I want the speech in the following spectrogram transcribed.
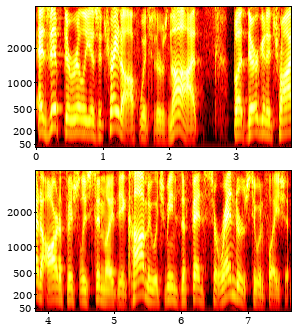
as if there really is a trade off, which there's not. But they're going to try to artificially stimulate the economy, which means the Fed surrenders to inflation.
